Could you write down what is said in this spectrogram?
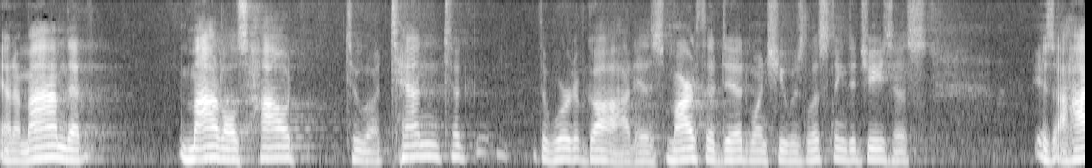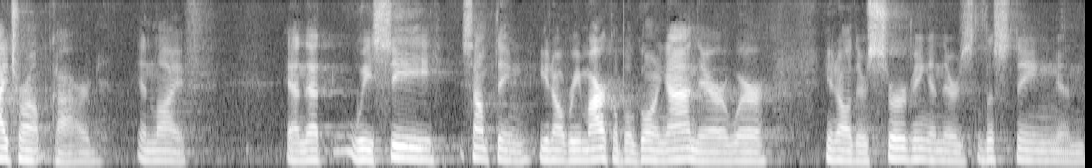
And a mom that models how to attend to the Word of God, as Martha did when she was listening to Jesus, is a high trump card in life. And that we see something, you know, remarkable going on there where, you know, there's serving and there's listening and,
